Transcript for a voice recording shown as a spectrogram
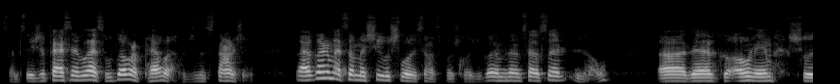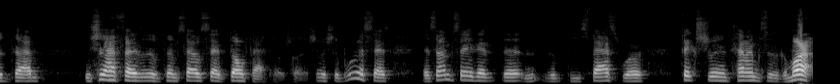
Some say you should fast nevertheless. Udover Pella, which is astonishing. Gaonim had some Shiva Shlois on Spurs Chodesh. Gaonim themselves said no. Uh, the Gaonim should um, you should not fast themselves said don't fast on Rosh Chodesh. Mishnah Berurah says that some say that the, the, these fasts were fixed during the times of the Gemara,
